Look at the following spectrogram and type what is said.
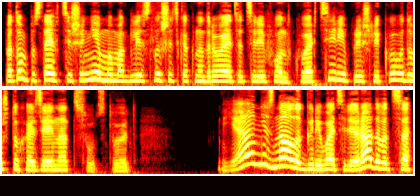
потом, поставив в тишине, мы могли слышать, как надрывается телефон в квартире, и пришли к выводу, что хозяин отсутствует. Я не знала, горевать или радоваться.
